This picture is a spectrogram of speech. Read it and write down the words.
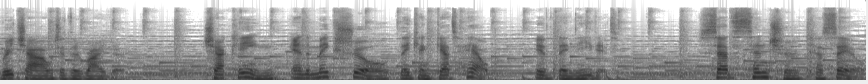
reach out to the rider, check in, and make sure they can get help if they need it, said Sachin Kansal,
